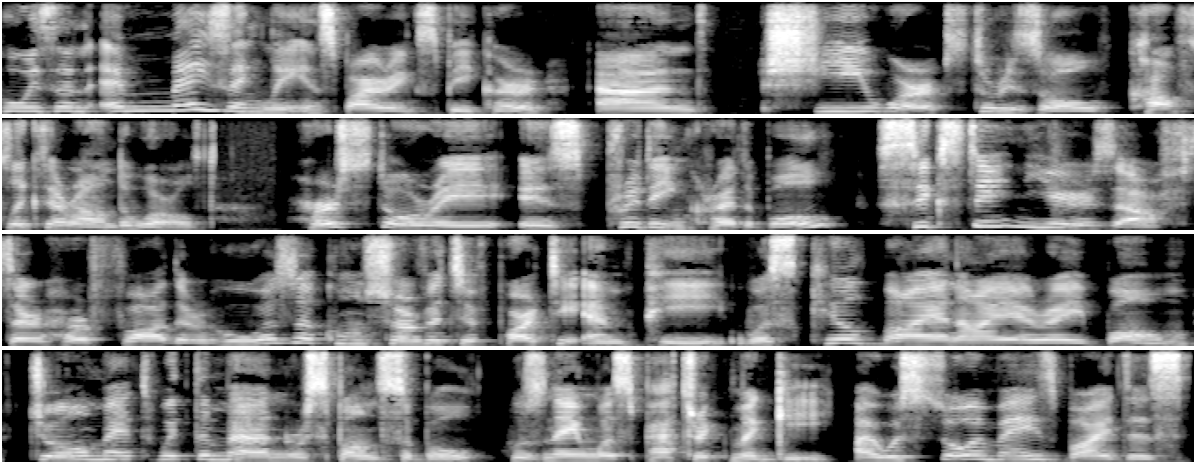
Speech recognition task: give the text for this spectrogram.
who is an amazingly inspiring speaker, and she works to resolve conflict around the world. Her story is pretty incredible. 16 years after her father, who was a Conservative Party MP, was killed by an IRA bomb, Joe met with the man responsible, whose name was Patrick Magee. I was so amazed by this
